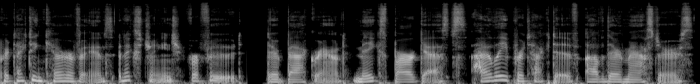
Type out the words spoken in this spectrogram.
protecting caravans in exchange for food. Their background makes Barghests highly protective of their masters,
